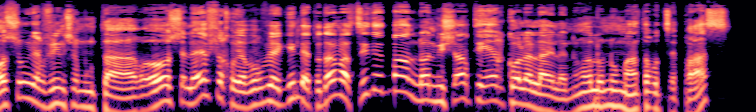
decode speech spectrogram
או שהוא יבין שמותר, או שלהפך, הוא יבוא ויגיד לי, אתה יודע מה עשיתי אתמול? לא, נשארתי ער כל הלילה. אני אומר לו, נו, מה אתה רוצה, פרס?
